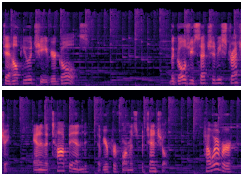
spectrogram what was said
to help you achieve your goals. The goals you set should be stretching and in the top end of your performance potential. However,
